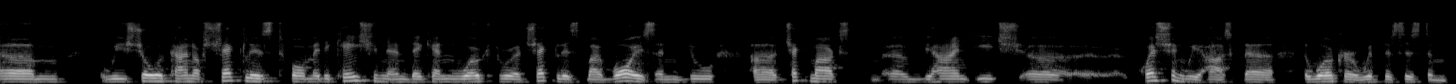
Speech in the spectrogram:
Um, we show a kind of checklist for medication, and they can work through a checklist by voice and do uh, check marks uh, behind each uh, question we ask the, the worker with the system.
